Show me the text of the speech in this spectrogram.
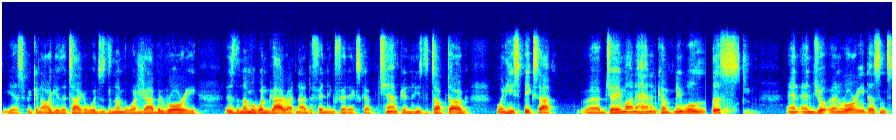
yes, we can argue that Tiger Woods is the number one guy, but Rory is the number one guy right now defending FedEx Cup champion. He's the top dog. When he speaks up, uh, Jay Monahan and company will listen. And, and, jo- and Rory doesn't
